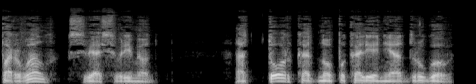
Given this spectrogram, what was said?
порвал связь времен, отторг одно поколение от другого.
